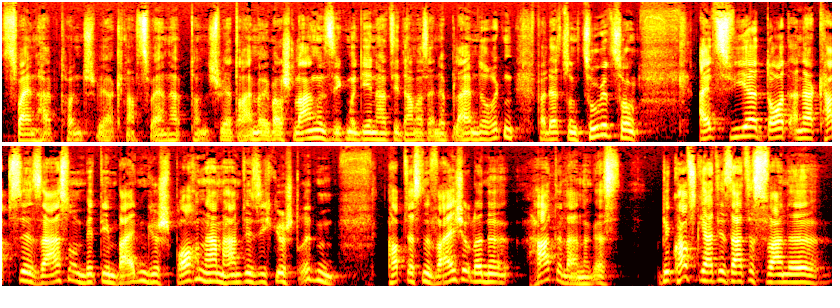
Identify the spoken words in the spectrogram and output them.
zweieinhalb Tonnen schwer, knapp zweieinhalb Tonnen schwer, dreimal überschlagen. Und Sigmund Jähn hat sie damals eine bleibende Rückenverletzung zugezogen. Als wir dort an der Kapsel saßen und mit den beiden gesprochen haben, haben sie sich gestritten, ob das eine weiche oder eine harte Landung ist. Bukowski hat gesagt, es war eine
